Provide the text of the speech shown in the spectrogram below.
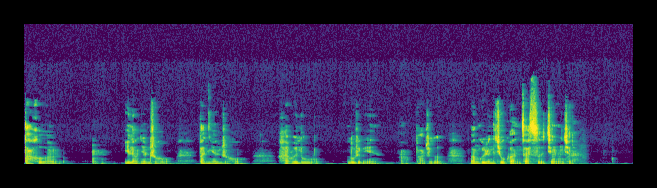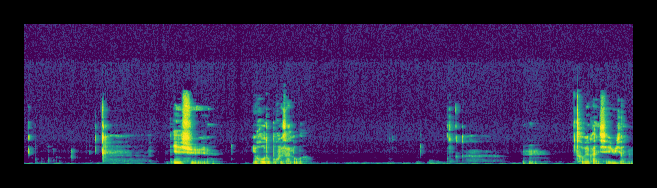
大河嗯一两年之后、半年之后还会录录这个音啊，把这个晚归人的酒馆再次经营起来。也许以后都不会再录了。特特别感谢遇见你们。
